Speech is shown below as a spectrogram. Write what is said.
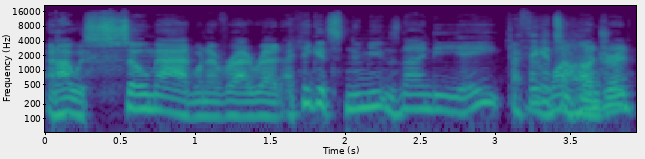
and I was so mad whenever I read. I think it's New Mutants '98. I think it's 100.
